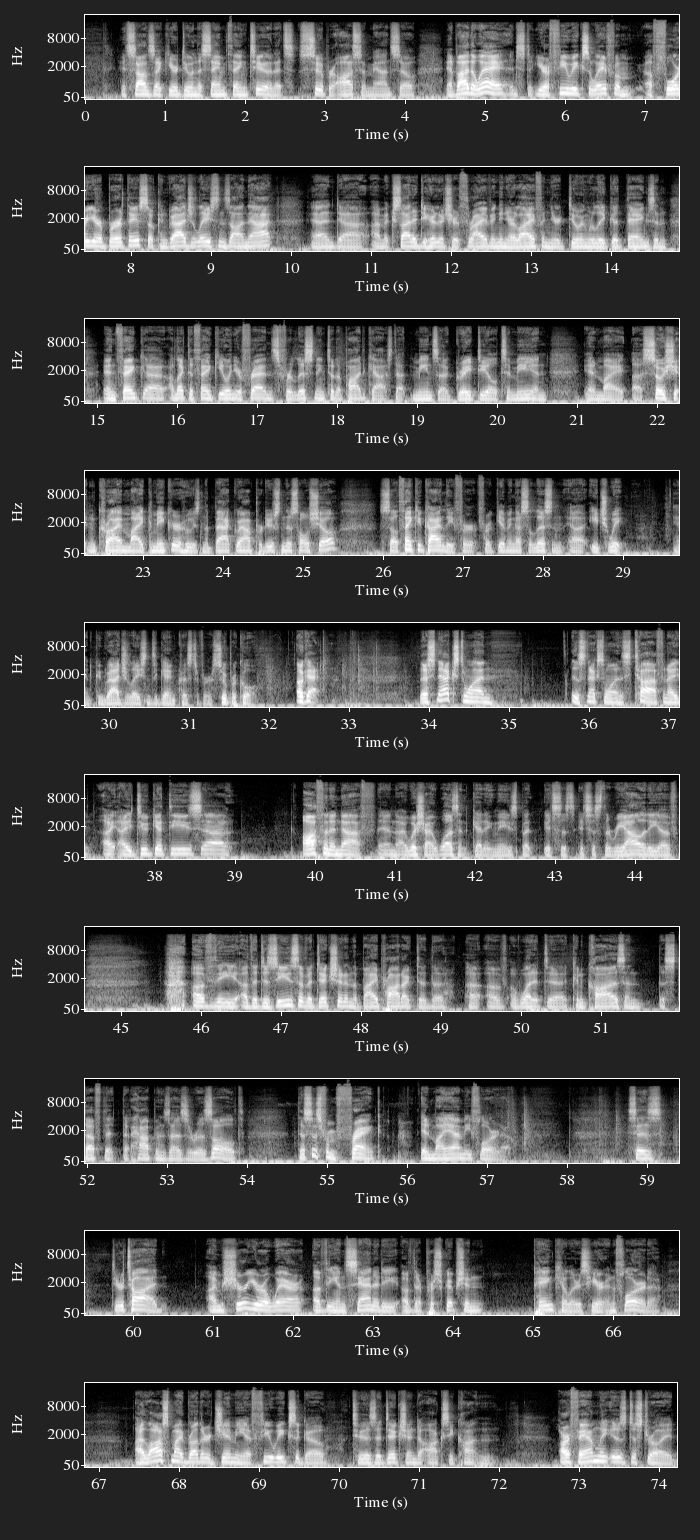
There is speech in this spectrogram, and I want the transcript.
it sounds like you're doing the same thing too. And that's super awesome, man. So, and by the way, you're a few weeks away from a four year birthday. So, congratulations on that. And uh, I'm excited to hear that you're thriving in your life and you're doing really good things. And and thank uh, I'd like to thank you and your friends for listening to the podcast. That means a great deal to me and and my associate in crime, Mike Meeker, who's in the background producing this whole show. So thank you kindly for for giving us a listen uh, each week. And congratulations again, Christopher. Super cool. Okay. This next one, this next one is tough, and I, I, I do get these uh, often enough, and I wish I wasn't getting these, but it's just, it's just the reality of of the of the disease of addiction and the byproduct of the uh, of of what it uh, can cause and the stuff that that happens as a result. This is from Frank in Miami, Florida. It says Dear Todd, I'm sure you're aware of the insanity of the prescription painkillers here in Florida. I lost my brother Jimmy a few weeks ago to his addiction to Oxycontin. Our family is destroyed.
